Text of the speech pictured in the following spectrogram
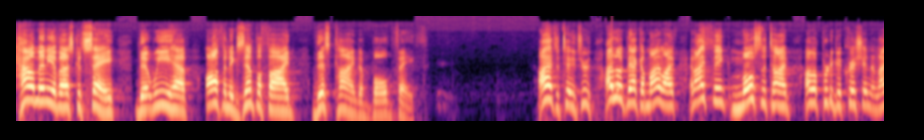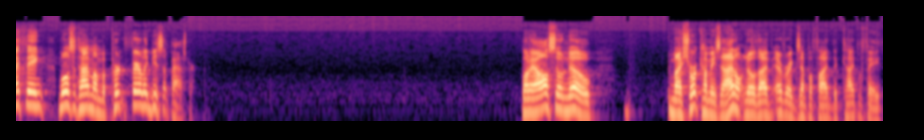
how many of us could say that we have often exemplified this kind of bold faith? I have to tell you the truth. I look back at my life and I think most of the time I'm a pretty good Christian, and I think most of the time I'm a per- fairly decent pastor. But I also know my shortcomings, and I don't know that I've ever exemplified the type of faith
